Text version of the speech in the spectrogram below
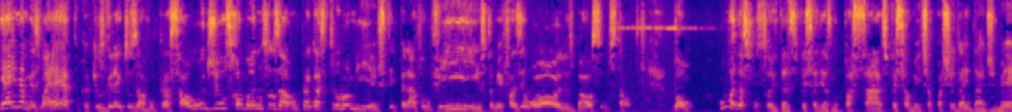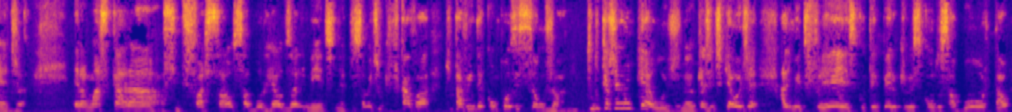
E aí, na, mesma época que os gregos usavam para a saúde, os romanos usavam para gastronomia. Eles temperavam vinhos, também faziam óleos, bálsamos e tal. Bom, uma das funções das especiarias no passado, especialmente a partir da Idade Média, era mascarar, assim, disfarçar o sabor real dos alimentos, né? Principalmente o que ficava, que estava em decomposição já. Né? Tudo que a gente não quer hoje, né? O que a gente quer hoje é alimento fresco, tempero que não esconda o sabor, tal.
